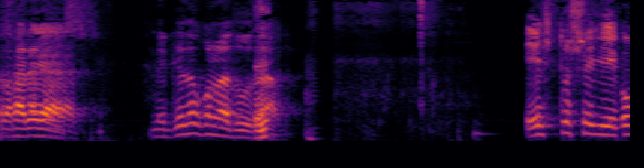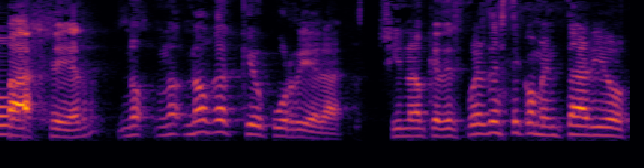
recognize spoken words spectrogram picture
duda, Jareas. Me quedo con la duda. Esto se llegó a hacer, no, no, no que ocurriera, sino que después de este comentario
